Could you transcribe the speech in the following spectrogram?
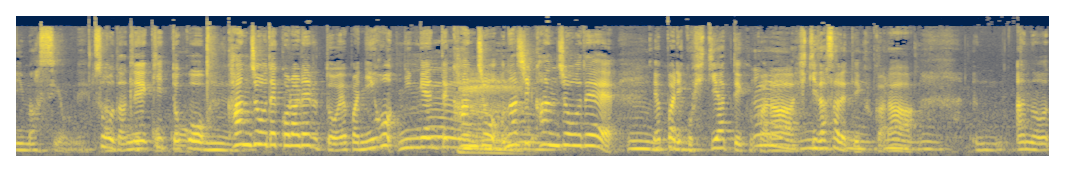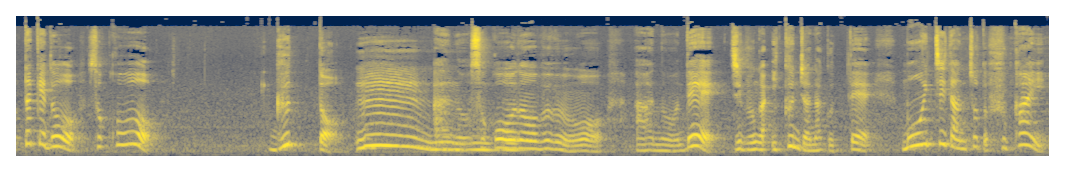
いますよね。そうだねきっとこう、ん。感情で来られるとやっぱ日本人間って感情、うん同じ感情でうん。やっぱりこう引き合っていくから、うん。引き出されていくから、うん。うん。あのだけどそこをグッとうん。あのそこの部分をあので自分が行くんじゃなくてもう一段ちょっと深い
